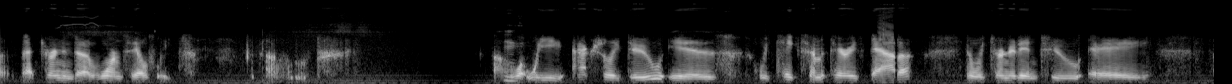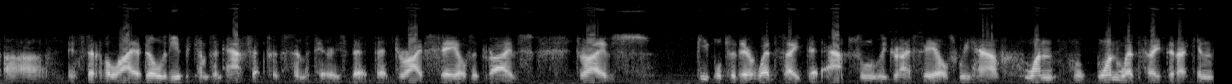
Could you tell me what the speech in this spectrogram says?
uh, that turned into warm sales leads. Um, uh, mm. What we actually do is we take cemeteries data and we turn it into a uh, instead of a liability, it becomes an asset for the cemeteries that that drives sales. It drives drives people to their website that absolutely drive sales. We have one one website that I can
